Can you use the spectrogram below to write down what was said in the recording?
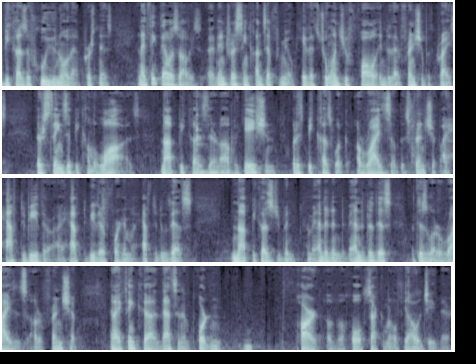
because of who you know that person is. And I think that was always an interesting concept for me. Okay, that's true. Once you fall into that friendship with Christ, there's things that become laws, not because they're an obligation, but it's because what arises of this friendship. I have to be there. I have to be there for him. I have to do this. Not because you've been commanded and demanded of this, but this is what arises out of friendship. And I think uh, that's an important part of the whole sacramental theology there.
